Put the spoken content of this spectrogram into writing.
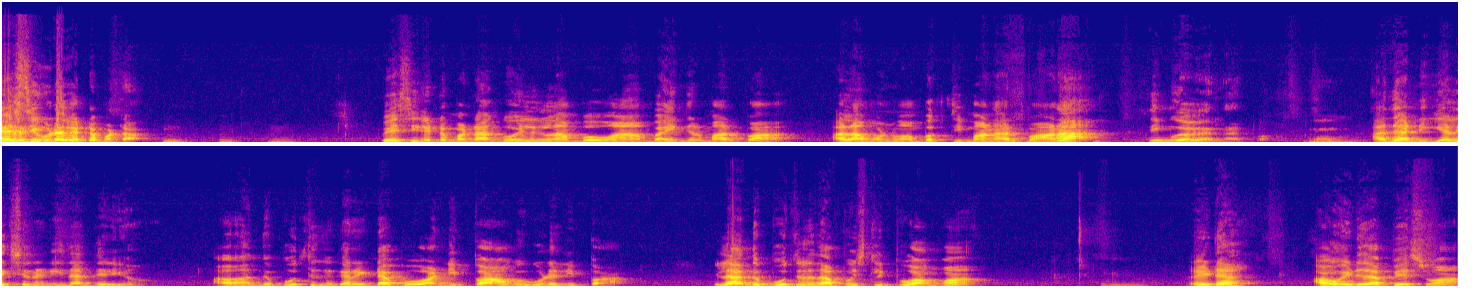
வேஷ்டி கூட கூட கட்ட மாட்டான். வேஷ்டி கட்ட மாட்டான் கோயிலுக்கெல்லாம் போவான் பயங்கரமா இருப்பான் அதெல்லாம் பண்ணுவான் பக்திமானா இருப்பான். ஆனா திமுக காரனா இருப்பான். அது அன்னைக்கு எலெக்ஷன் அன்னைக்கு தான் தெரியும். அவன் அந்த பூத்துக்கு கரெக்டாக போவான் நிற்பான் அவங்க கூட நிற்பான் இல்லை அந்த பூத்தில் தான் போய் ஸ்லிப்பு வாங்குவான். ரைட்டா? அவங்ககிட்ட தான் பேசுவான்.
